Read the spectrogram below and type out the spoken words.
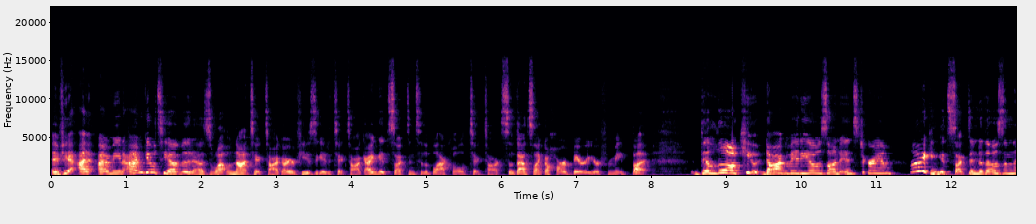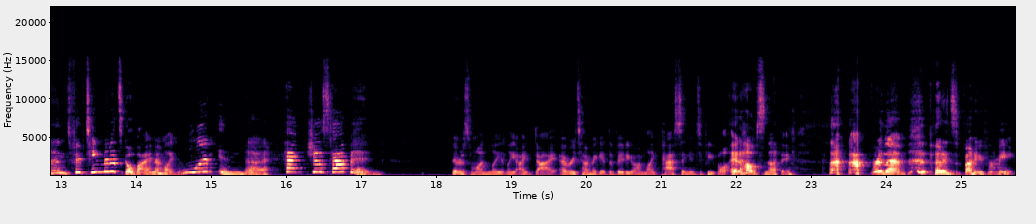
If you, I, I mean, I'm guilty of it as well. Not TikTok. I refuse to get a TikTok. I get sucked into the black hole of TikTok. So that's like a hard barrier for me. But the little cute dog videos on Instagram, I can get sucked into those and then 15 minutes go by and I'm like, what in the heck just happened? There's one lately, I die. Every time I get the video, I'm like passing it to people. It helps nothing for them, but it's funny for me.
